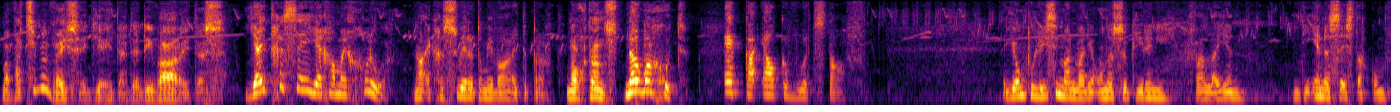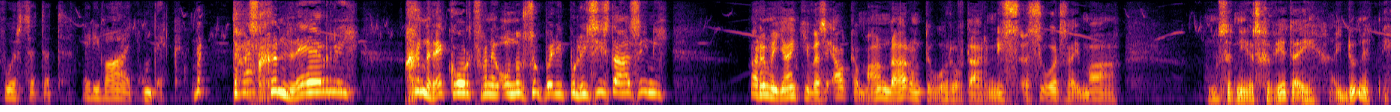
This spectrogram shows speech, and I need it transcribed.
Maar wat se bewys het jy dat dit die waarheid is? Jy het gesê jy gaan my glo, nou ek gesweer het om die waarheid te praat. Nogtans, Nou maar goed. Ek kan elke woord staaf. 'n Jong polisieman wat die ondersoek hier in die vallei in die 61 kom voorsit het, het die waarheid ontdek. maar daar's geen leer nie. Geen rekord van die ondersoek by die polisiestasie nie. Arme Jantjie was elke maand daar om te hoor of daar nuus is oor sy ma. Ons het nie eens geweet hy hy doen dit nie.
